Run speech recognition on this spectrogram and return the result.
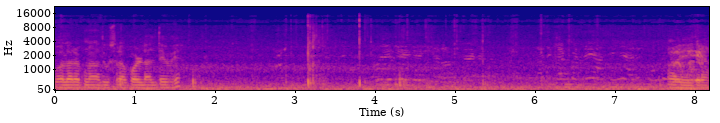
बॉलर अपना दूसरा बॉल डालते हुए. और एक रन.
